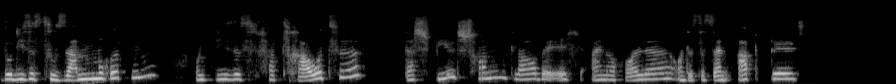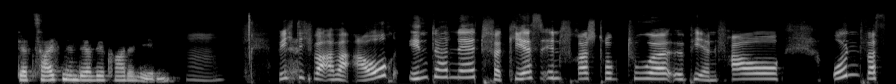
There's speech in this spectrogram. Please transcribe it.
so dieses Zusammenrücken und dieses Vertraute, das spielt schon, glaube ich, eine Rolle. Und es ist ein Abbild der Zeiten, in der wir gerade leben. Mhm. Wichtig war aber auch Internet, Verkehrsinfrastruktur, ÖPNV und was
